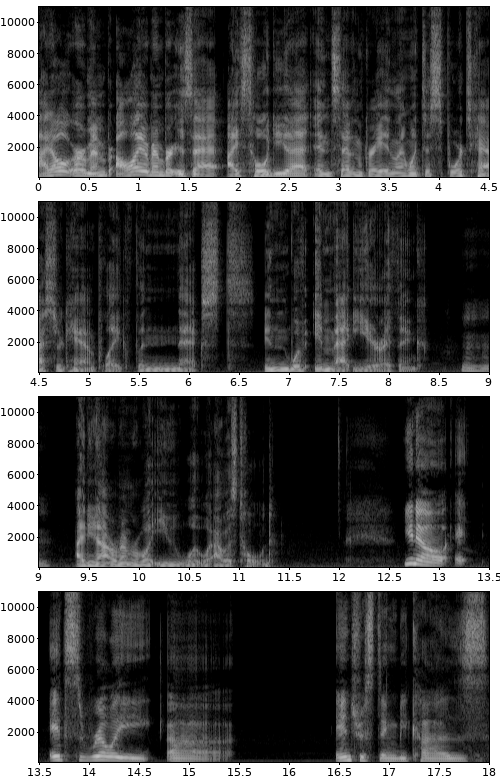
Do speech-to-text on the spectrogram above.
I don't remember. All I remember is that I told you that in seventh grade, and I went to sportscaster camp like the next in within that year. I think hmm I do not remember what you what, what I was told. You know, it, it's really uh, interesting because,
